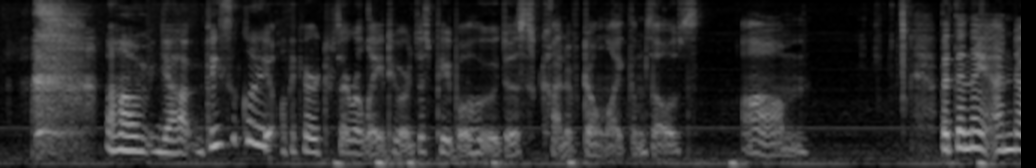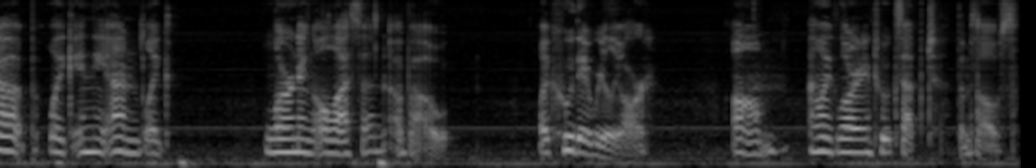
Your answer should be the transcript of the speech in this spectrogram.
um, yeah, basically all the characters I relate to are just people who just kind of don't like themselves. Um, but then they end up, like, in the end, like, learning a lesson about, like, who they really are. Um, and, like, learning to accept themselves.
